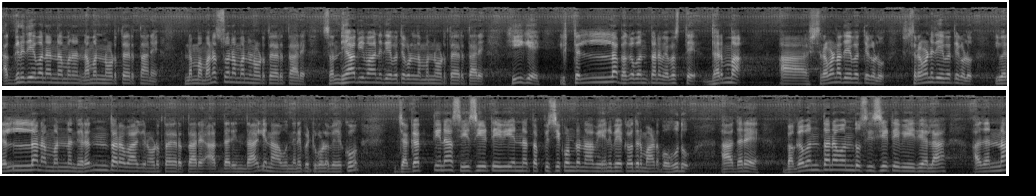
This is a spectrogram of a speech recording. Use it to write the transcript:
ಅಗ್ನಿದೇವನ ನಮ್ಮನ್ನು ನಮ್ಮನ್ನು ನೋಡ್ತಾ ಇರ್ತಾನೆ, ನಮ್ಮ ಮನಸ್ಸು ನಮ್ಮನ್ನು ನೋಡ್ತಾ ಇರ್ತಾರೆ, ಸಂಧ್ಯಾಭಿಮಾನಿ ದೇವತೆಗಳು ನಮ್ಮನ್ನು ನೋಡ್ತಾ ಇರ್ತಾರೆ. ಹೀಗೆ ಇಷ್ಟೆಲ್ಲ ಭಗವಂತನ ವ್ಯವಸ್ಥೆ, ಧರ್ಮ ಆ ಶ್ರವಣ ದೇವತೆಗಳು ಶ್ರವಣ ದೇವತೆಗಳು ಇವರೆಲ್ಲ ನಮ್ಮನ್ನು ನಿರಂತರವಾಗಿ ನೋಡ್ತಾ ಇರ್ತಾರೆ ಆದ್ದರಿಂದಾಗಿ ನಾವು ನೆನಪಿಟ್ಟುಕೊಳ್ಳಬೇಕು, ಜಗತ್ತಿನ ಸಿ ಸಿ ಟಿ ವಿಯನ್ನು ತಪ್ಪಿಸಿಕೊಂಡು ನಾವು ಏನು ಬೇಕಾದರೂ ಮಾಡಬಹುದು. ಆದರೆ ಭಗವಂತನ ಒಂದು ಸಿ ಸಿ ಟಿ ವಿ ಇದೆಯಲ್ಲ, ಅದನ್ನು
